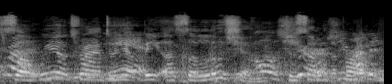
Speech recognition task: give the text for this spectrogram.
So we are trying to help be a solution to some of the problems.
